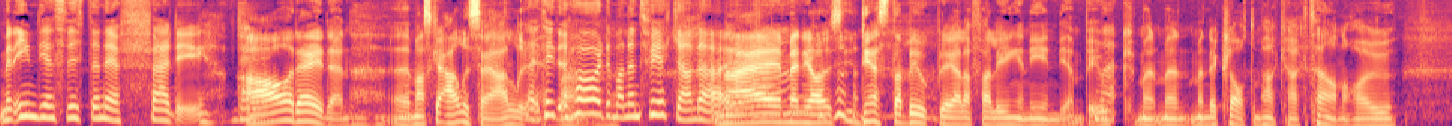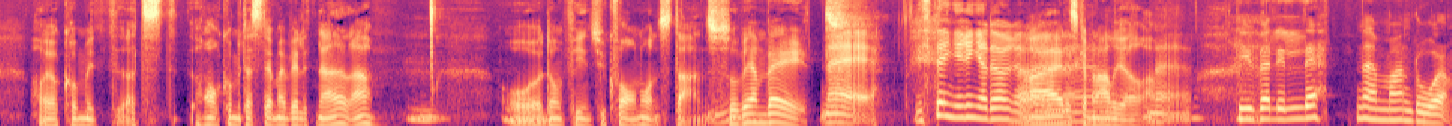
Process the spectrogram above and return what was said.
Men Indiensviten är färdig? Det... Ja, det är den. Eh, man ska aldrig säga aldrig. Jag tänkte, hörde man en tvekan där? Nej, men jag, nästa bok blir i alla fall ingen Indienbok. Men, men, men det är klart, de här karaktärerna har ju har jag kommit att, har kommit att stämma väldigt nära. Mm. Och de finns ju kvar någonstans. Mm. Så vem vet? Nej, vi stänger inga dörrar. Nej, det ska man aldrig göra. Nej. Det är väldigt lätt när man då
